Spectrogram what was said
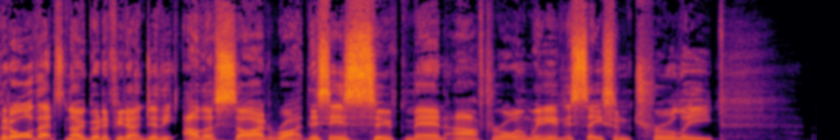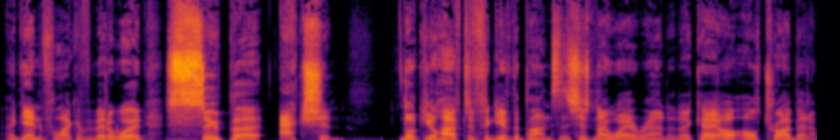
But all that's no good if you don't do the other side right. This is Superman after all, and we need to see some truly, again, for lack of a better word, super action look, you'll have to forgive the puns. There's just no way around it, okay? I'll, I'll, try better.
